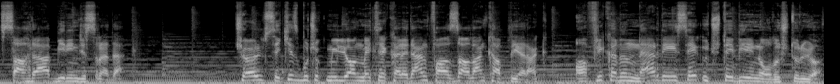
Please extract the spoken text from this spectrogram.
Sahra birinci sırada. Çöl 8,5 milyon metrekareden fazla alan kaplayarak Afrika'nın neredeyse üçte birini oluşturuyor.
